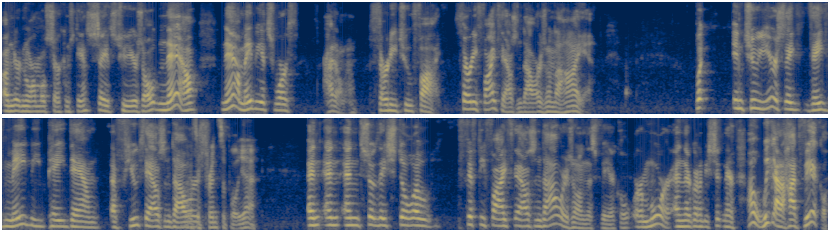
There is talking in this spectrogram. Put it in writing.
under normal circumstances say it's two years old now now maybe it's worth i don't know 32 5 $35000 on the high end but in two years they've they've maybe paid down a few thousand As dollars a principal, yeah. and and and so they still owe fifty-five thousand dollars on this vehicle or more, and they're going to be sitting there. Oh, we got a hot vehicle.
